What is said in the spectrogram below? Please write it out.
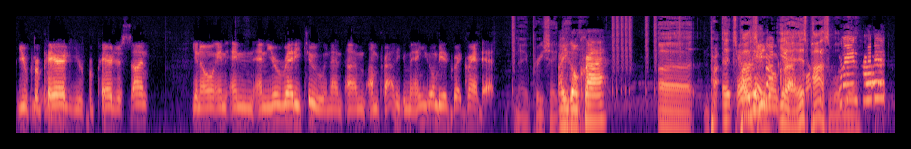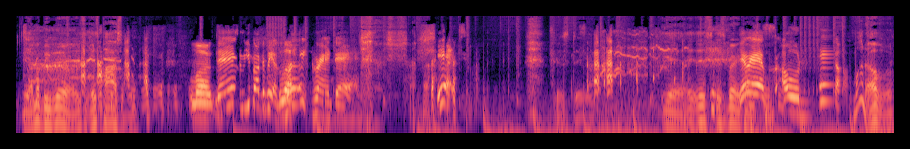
you prepared. You prepared your son. You know, and and and you're ready too. And I, I'm I'm proud of you, man. You're gonna be a great granddad. I appreciate. Are you gonna cry? Uh, it's Hell yeah, possible. you Yeah, cry. it's possible. Yeah. Granddad? yeah, I'm gonna be real. It's, it's possible. Look, Damn, you about to be a Look. great granddad. Shit. this dude. Yeah, it, it's it's very. Your possible. ass is old. hell. Whatever.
